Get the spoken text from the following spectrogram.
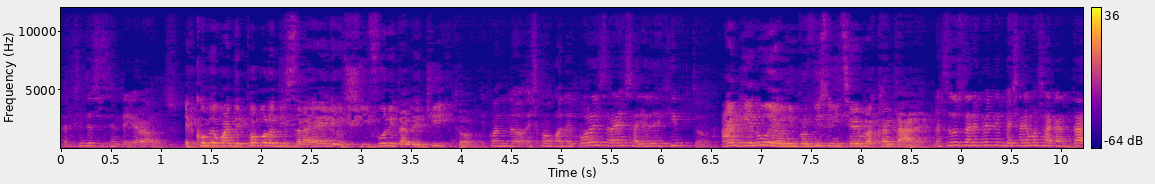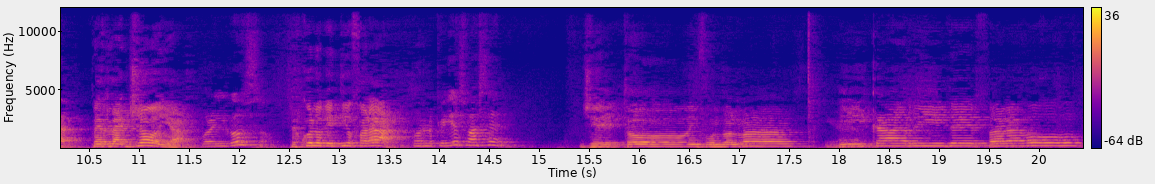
360 grados. È come quando il popolo di Israele uscì fuori dall'Egitto, Y cuando, es como cuando el pueblo de Israel salió de Egipto. anche noi all'improvviso inizieremo a cantare Nosotros de repente empezaremos a cantar per la gioia, por el gozo, per quello che Dio farà. por lo que Dios va a hacer. Gettò in fondo al mare i carri del faraò.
